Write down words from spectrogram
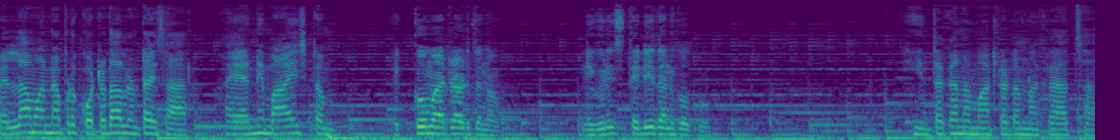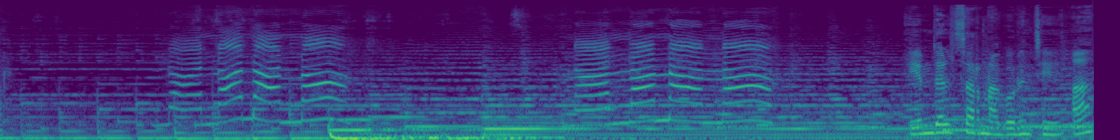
వెళ్ళామన్నప్పుడు కొట్టడాలు ఉంటాయి సార్. అవన్నీ మా ఇష్టం. ఎక్కువ మాట్లాడుతున్నావు నీ గురించి తెలియదు అనుకోకు. ఇంతకన్నా మాట్లాడడం నాకు రాదు సార్. ఏం తెలుసు సార్ నా గురించి ఆ?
